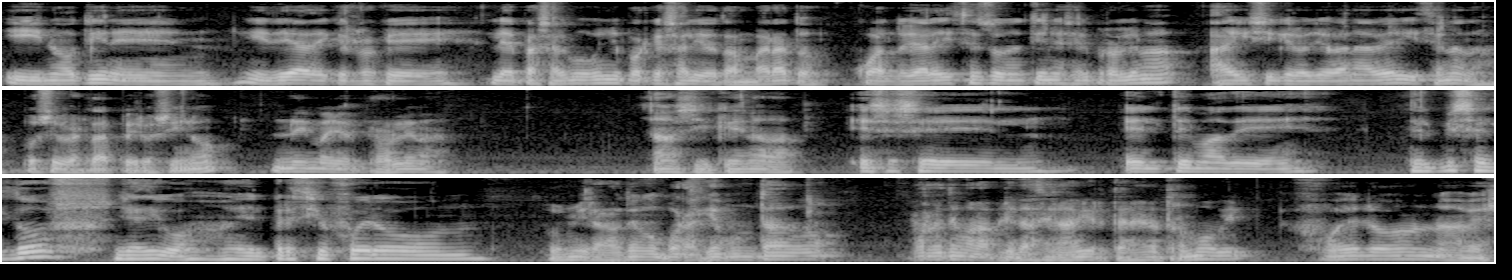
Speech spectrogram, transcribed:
y no tienen idea de qué es lo que le pasa al móvil ni por qué ha salido tan barato. Cuando ya le dices dónde tienes el problema, ahí sí que lo llegan a ver y dicen nada, pues es verdad, pero si no, no hay mayor problema. Así que nada, ese es el, el tema de, del Pixel 2, ya digo, el precio fueron. Pues mira, lo tengo por aquí apuntado, porque tengo la aplicación abierta en el otro móvil. Fueron, a ver.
